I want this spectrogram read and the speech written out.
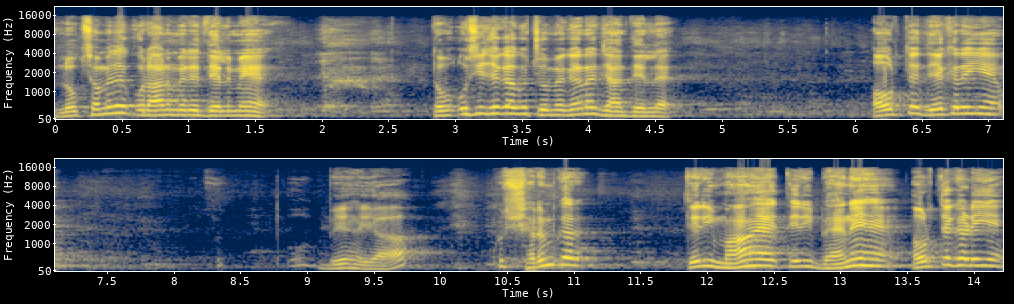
लोग समझते कुरान मेरे दिल में है। तो उसी जगह को चूमेगा ना जहाँ दिल है। औरतें देख रही हैं बेहया, कुछ शर्म कर। तेरी माँ है, तेरी बहनें हैं, औरतें खड़ी हैं,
